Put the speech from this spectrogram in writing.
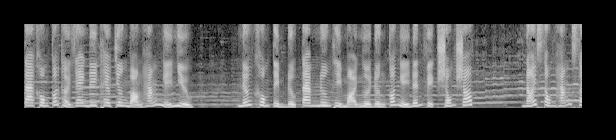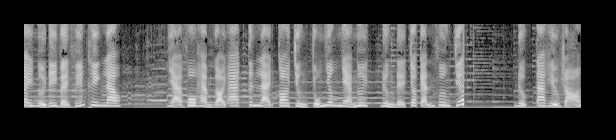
Ta không có thời gian đi theo chân bọn hắn nghĩ nhiều. Nếu không tìm được tam nương thì mọi người đừng có nghĩ đến việc sống sót. Nói xong hắn xoay người đi về phía thiên lao. Dạ vô hàm gọi A tinh lại coi chừng chủ nhân nhà ngươi, Đừng để cho cảnh vương chết. Được, ta hiểu rõ.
